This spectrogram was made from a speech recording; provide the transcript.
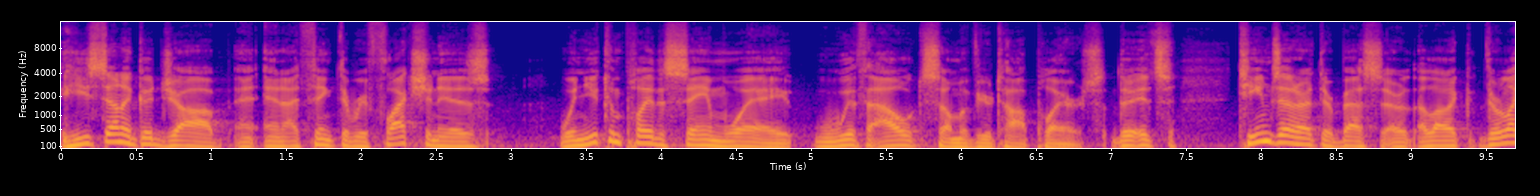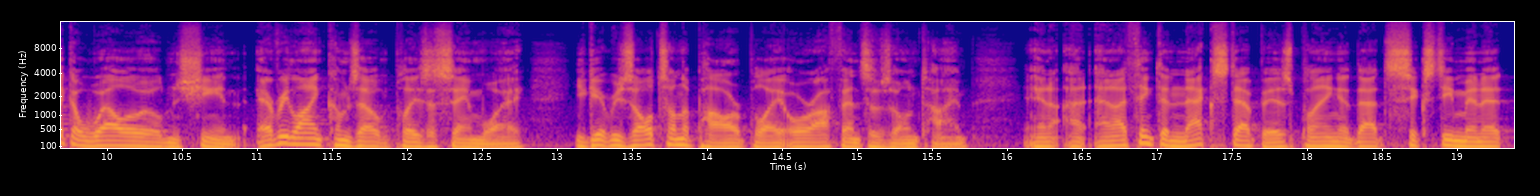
he's done a good job, and, and I think the reflection is when you can play the same way without some of your top players. It's teams that are at their best are like they're like a well-oiled machine. Every line comes out and plays the same way. You get results on the power play or offensive zone time, and and I think the next step is playing at that 60-minute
